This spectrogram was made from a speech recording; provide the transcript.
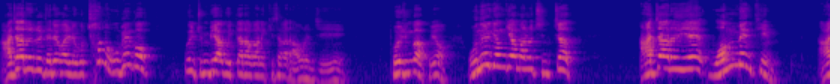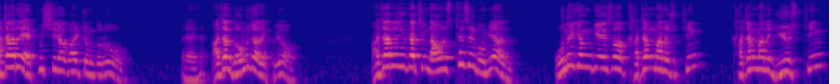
아자르를 데려가려고 1,500억을 준비하고 있다라고 하는 기사가 나오는지 보여준 것 같고요. 오늘 경기야말로 진짜 아자르의 원맨 팀, 아자르 FC라고 할 정도로 예, 아자르 너무 잘했고요. 아자르가 지금 나오는 스탯을 보면 오늘 경기에서 가장 많은 슈팅, 가장 많은 유효 슈팅,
